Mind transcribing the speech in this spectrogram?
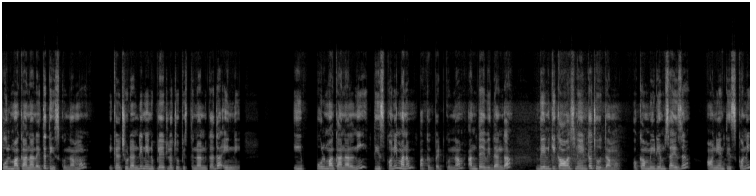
పూల్ మకానాలు అయితే తీసుకుందాము. ఇక్కడ చూడండి నేను ప్లేట్లో చూపిస్తున్నాను కదా ఇన్ని. ఈ పూల్ మకానాలని తీసుకొని మనం పక్కకు పెట్టుకుందాం. అంతే విధంగా దీనికి కావాల్సిన ఏంటో చూద్దాము. ఒక మీడియం సైజు ఆనియన్ తీసుకొని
